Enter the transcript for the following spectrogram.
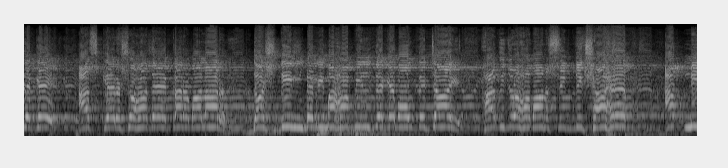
থেকে আজকের সহাদে কারবালার দশ দিন ব্যাপী মাহফিল থেকে বলতে চাই হাবিজ রহমান সিদ্দিক সাহেব, আপনি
